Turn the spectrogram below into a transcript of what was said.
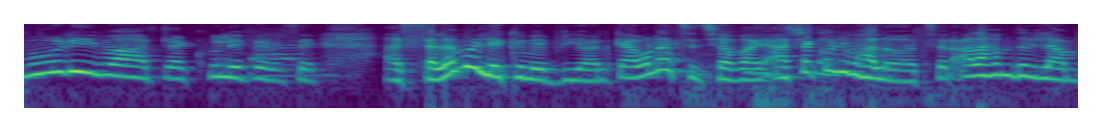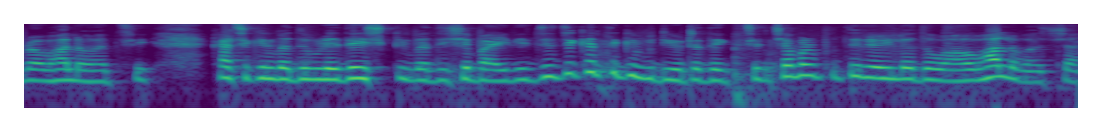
বুড়ি মাটা খুলে ফেলছে। আসসালামু আলাইকুম, এভরিওয়ান। কেমন আছেন সবাই? আশা করি ভালো আছেন। আলহামদুলিল্লাহ আমরা ভালো আছি। কাছে কিংবা দূরে, দেশ কিংবা দেশে বাইরে, যে যেখান থেকে ভিডিওটা দেখছেন, সবার প্রতি রইল দোয়া ভালোবাসা।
